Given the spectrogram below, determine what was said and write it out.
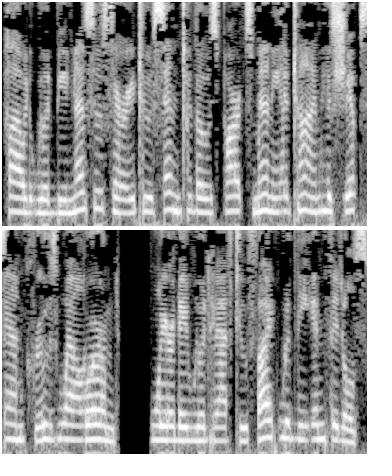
how it would be necessary to send to those parts many a time his ships and crews well armed, where they would have to fight with the infidels.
